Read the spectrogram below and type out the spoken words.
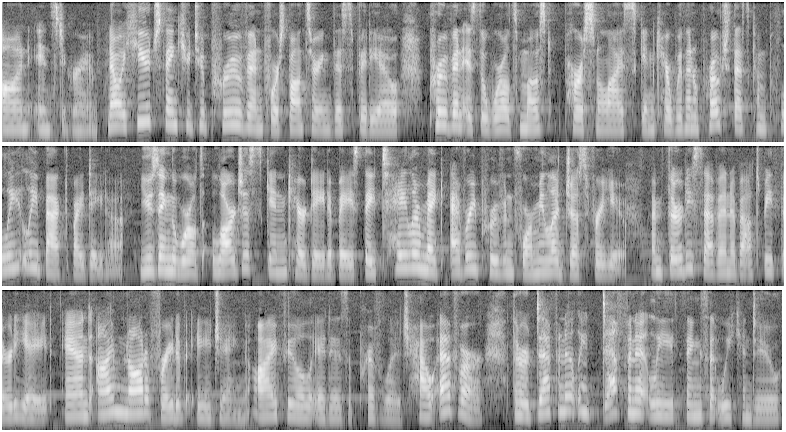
on Instagram. Now a huge thank you to Proven for sponsoring this video. Proven is the world's most personalized skincare with an approach that's completely backed by data. Using the world's largest skincare database, they tailor make every proven formula just for you. I'm 37, about to be 38, and I'm not afraid of aging. I feel it is a privilege. However, there are definitely, definitely things that we can do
